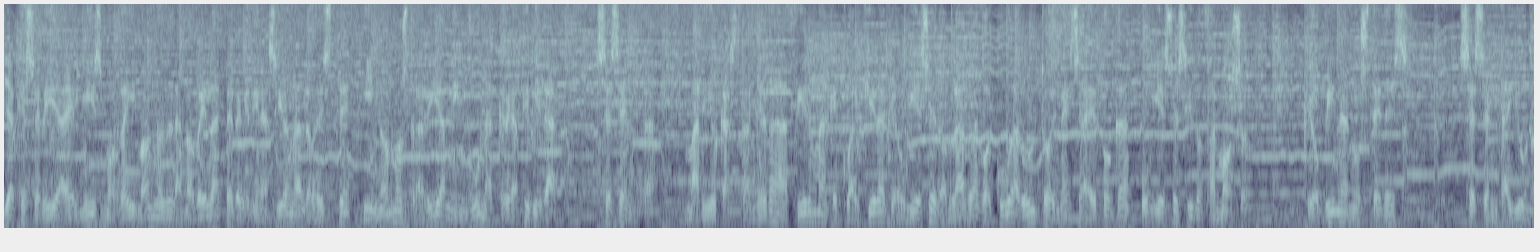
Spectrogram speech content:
ya que sería el mismo rey mono de la novela Peregrinación al Oeste, y no mostraría ninguna creatividad. 60. Mario Castañeda afirma que cualquiera que hubiese doblado a Goku adulto en esa época, hubiese sido famoso. ¿Qué opinan ustedes? 61.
